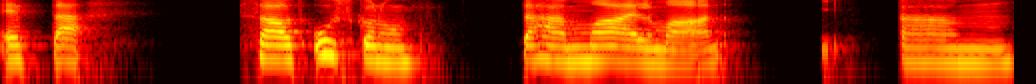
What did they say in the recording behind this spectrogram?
että sä oot uskonut tähän maailmaan, äm,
